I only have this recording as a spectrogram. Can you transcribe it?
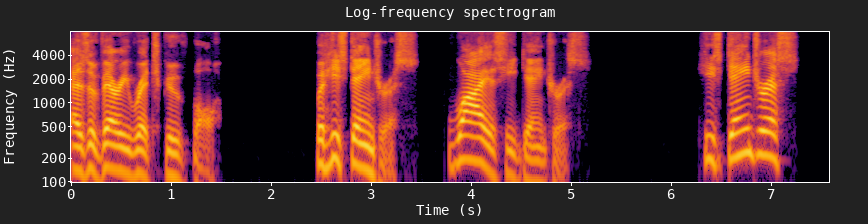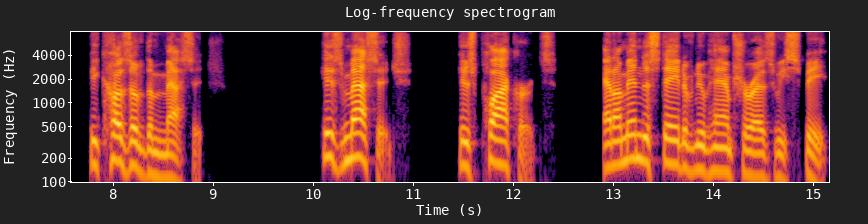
as a very rich goofball. But he's dangerous. Why is he dangerous? He's dangerous because of the message. His message his placards. And I'm in the state of New Hampshire as we speak.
